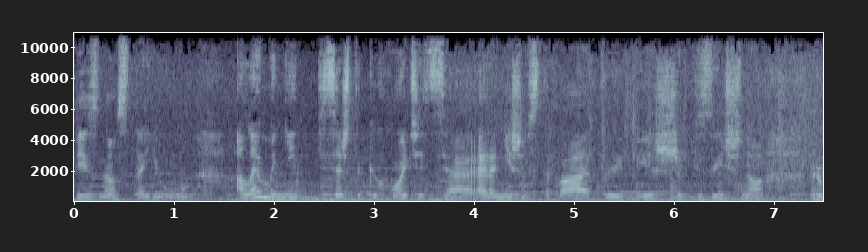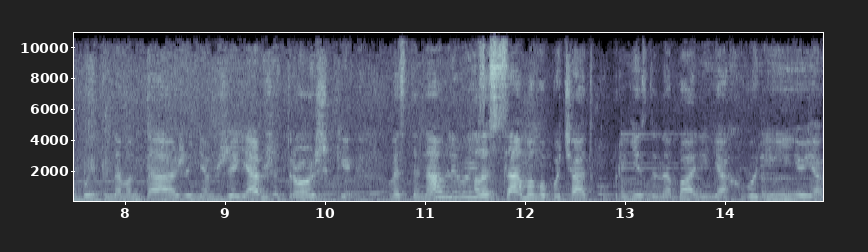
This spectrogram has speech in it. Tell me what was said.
пізно встаю. Але мені все ж таки хочеться раніше вставати, більше фізично робити навантаження. Вже я вже трошки вистанавлююсь. Але з самого початку приїзду на Балі я хворію, я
